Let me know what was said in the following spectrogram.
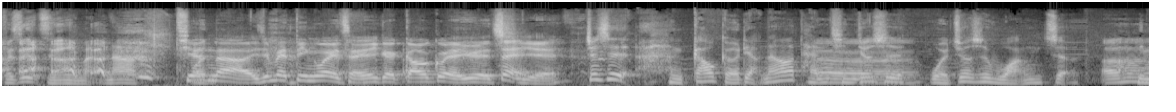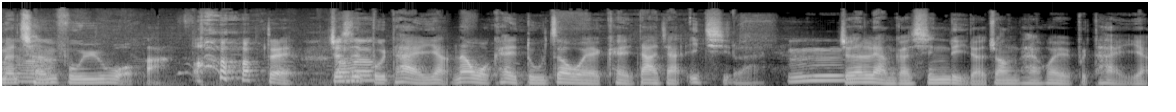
不是指你们。那 天哪，已经被定位成一个高贵的乐器耶，就是很高格调。然后弹琴就是我就是王者，你们臣服于我吧。对，就是不太一样。那我可以独奏，我也可以大家一起来。嗯，觉得两个心理的状态会不太一样。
